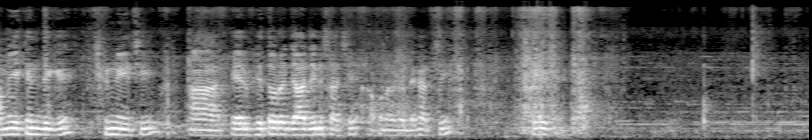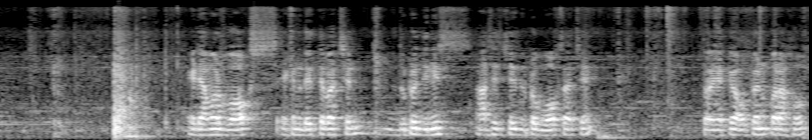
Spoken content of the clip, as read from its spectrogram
আমি এখান থেকে ছিঁড়ে নিয়েছি। আর এর ভেতরে যা জিনিস আছে আপনাদেরকে দেখাচ্ছি। ঠিক আছে? এটা আমার বক্স। এখানে দেখতে পাচ্ছেন, দুটো জিনিস আসছে, দুটো বক্স আছে। তো একে ওপেন করা হোক।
